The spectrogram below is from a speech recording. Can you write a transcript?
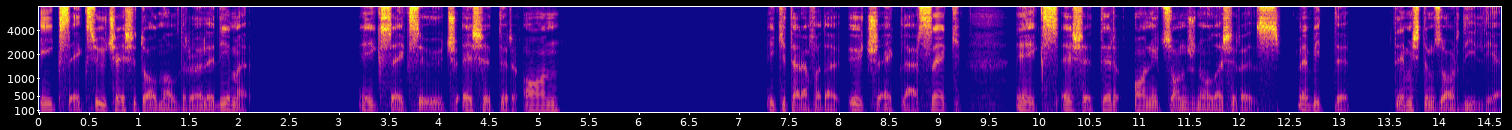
x eksi 3 eşit olmalıdır, öyle değil mi? x eksi 3 eşittir 10. İki tarafa da 3 eklersek, x eşittir 13 sonucuna ulaşırız. Ve bitti. Demiştim zor değil diye.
